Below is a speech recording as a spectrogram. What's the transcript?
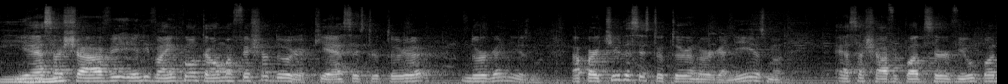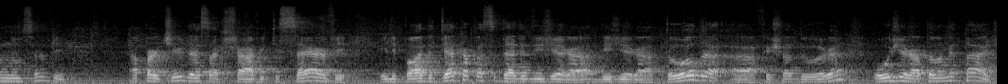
E essa chave ele vai encontrar uma fechadura, que é essa estrutura no organismo. A partir dessa estrutura no organismo, essa chave pode servir ou pode não servir. A partir dessa chave que serve, ele pode ter a capacidade de gerar, de gerar toda a fechadura ou gerar pela metade.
